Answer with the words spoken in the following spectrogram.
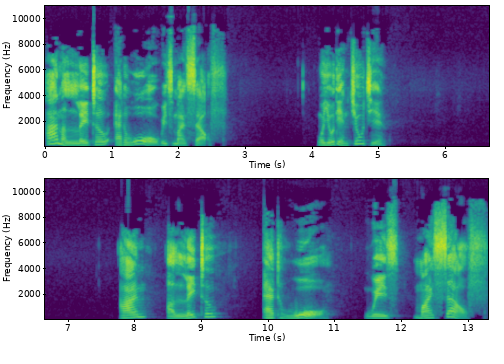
I'm a little at war with myself. 我有点纠结。I'm a little at war with myself.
